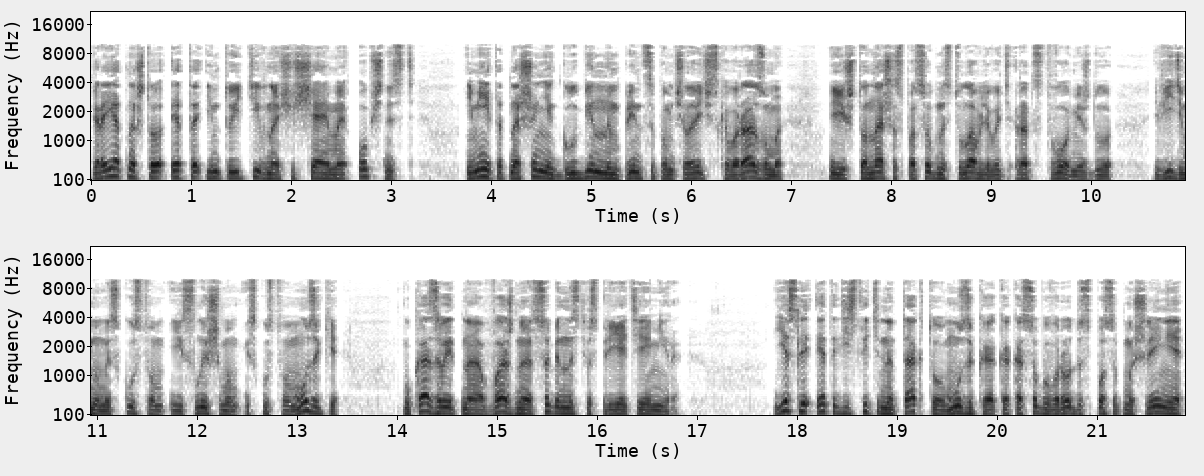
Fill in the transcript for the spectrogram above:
Вероятно, что эта интуитивно ощущаемая общность имеет отношение к глубинным принципам человеческого разума и что наша способность улавливать родство между видимым искусством и слышимым искусством музыки – указывает на важную особенность восприятия мира. Если это действительно так, то музыка, как особого рода способ мышления,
